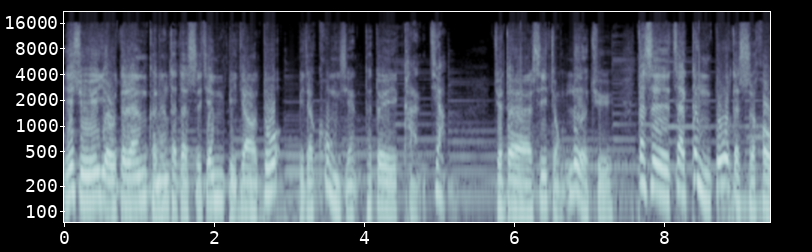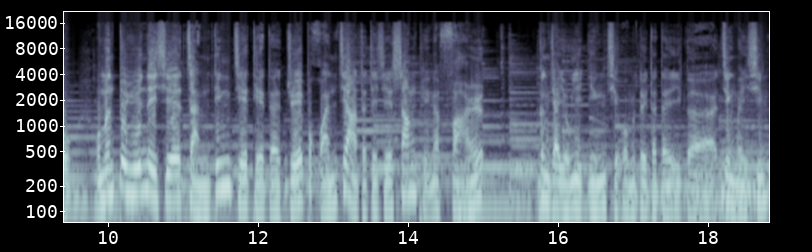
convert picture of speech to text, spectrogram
也许有的人可能他的时间比较多，比较空闲，他对砍价。觉得是一种乐趣，但是在更多的时候，我们对于那些斩钉截铁的绝不还价的这些商品呢，反而更加容易引起我们对它的一个敬畏心。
